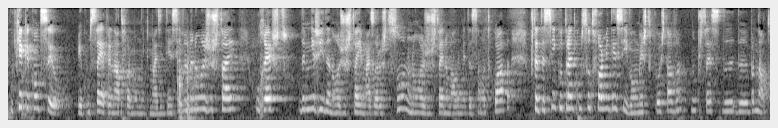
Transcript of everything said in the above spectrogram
Muito o que é que aconteceu? eu comecei a treinar de forma muito mais intensiva, mas não ajustei o resto da minha vida, não ajustei mais horas de sono, não ajustei numa alimentação adequada. Portanto, assim que o treino começou de forma intensiva, um mês depois estava num processo de, de burnout.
